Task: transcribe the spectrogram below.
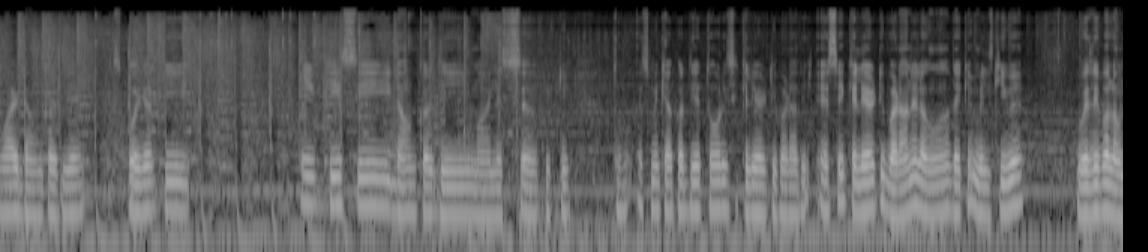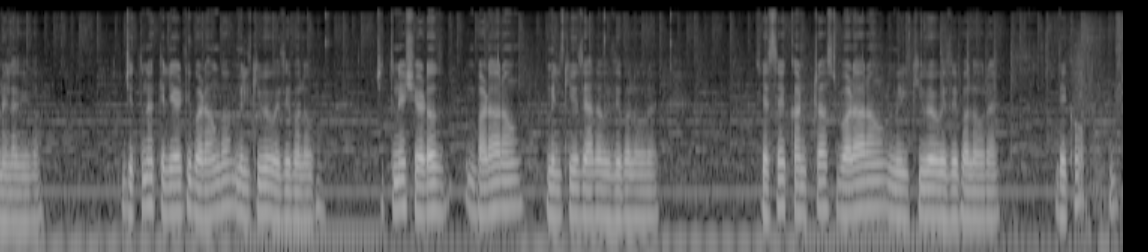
वाइट डाउन कर दिए। एक्सपोजर की हल्की सी डाउन कर दी माइनस फिफ्टी तो इसमें क्या कर दिया? थोड़ी सी क्लियरिटी बढ़ा दी। ऐसे क्लियरिटी बढ़ाने लगूँगा, देखिए मिल्की वे विजिबल होने लगेगा। जितना क्लियरिटी बढ़ाऊँगा मिल्की वे विजिबल होगा। जितने शेडोज बढ़ा रहा हूँ मिल्की वे ज़्यादा विजिबल हो रहा है। जैसे कंट्रास्ट बढ़ा रहा हूँ मिल्की वे विजिबल हो रहा है। देखो,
